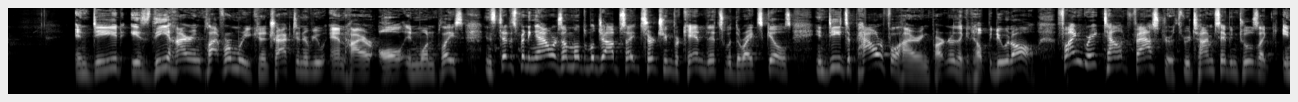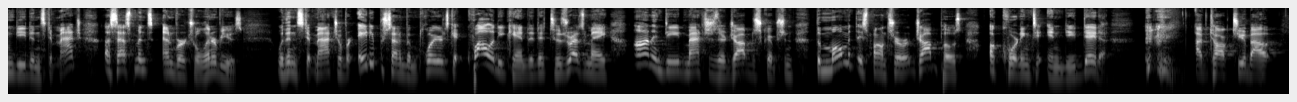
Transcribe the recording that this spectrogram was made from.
Indeed is the hiring platform where you can attract, interview, and hire all in one place. Instead of spending hours on multiple job sites searching for candidates with the right skills, Indeed's a powerful hiring partner that can help you do it all. Find great talent faster through time saving tools like Indeed Instant Match, assessments, and virtual interviews. With Instant Match, over 80% of employers get quality candidates whose resume on Indeed matches their job description the moment they sponsor a job post, according to Indeed data. I've talked to you about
